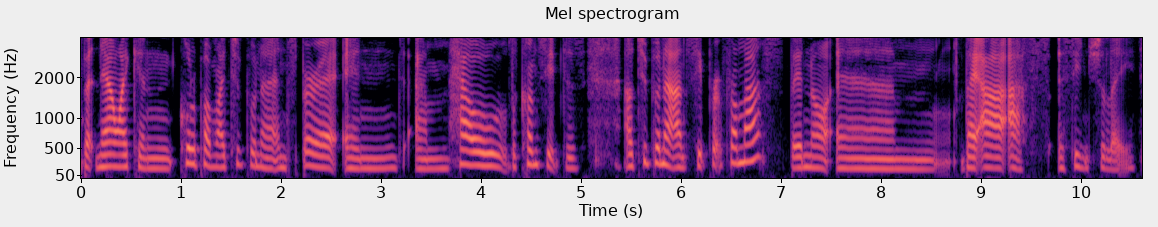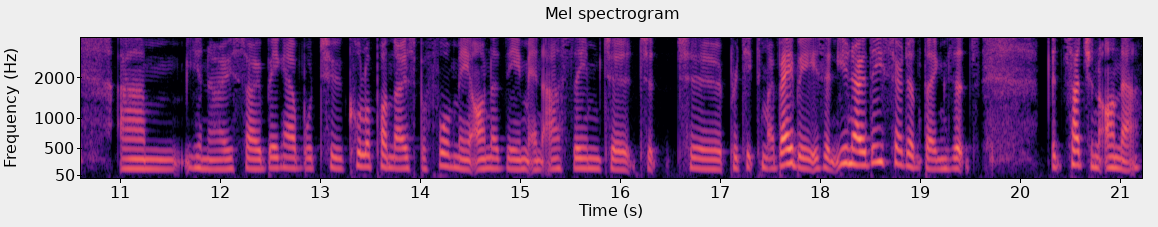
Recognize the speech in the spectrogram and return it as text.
But now I can call upon my tupuna and spirit and um, how the concept is our tupuna aren't separate from us. They're not, um, they are us essentially. Um, you know, so being able to call upon those before me, honor them and ask them to, to, to protect my babies and, you know, these certain things, it's, it's such an honor.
